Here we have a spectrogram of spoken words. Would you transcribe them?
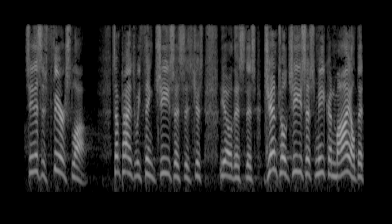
See, this is fierce love. Sometimes we think Jesus is just, you know, this, this gentle Jesus, meek and mild, that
